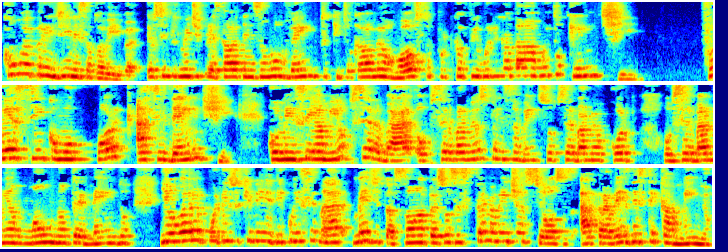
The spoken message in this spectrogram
como eu aprendi nessa viva? Eu simplesmente prestava atenção no vento que tocava meu rosto porque o figurino estava muito quente. Foi assim como, por acidente, comecei a me observar, observar meus pensamentos, observar meu corpo, observar minha mão não tremendo. E agora é por isso que me dedico a ensinar meditação a pessoas extremamente ansiosas, através deste caminho,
